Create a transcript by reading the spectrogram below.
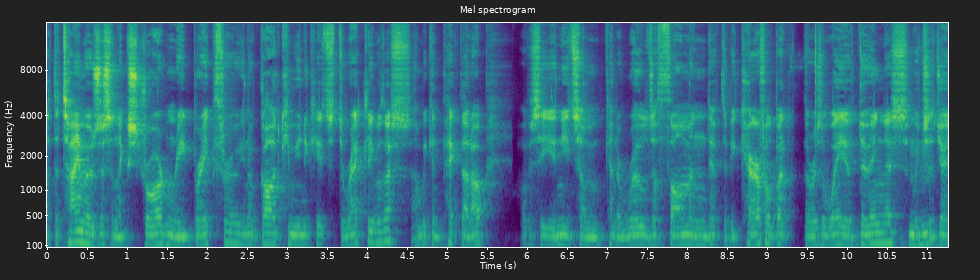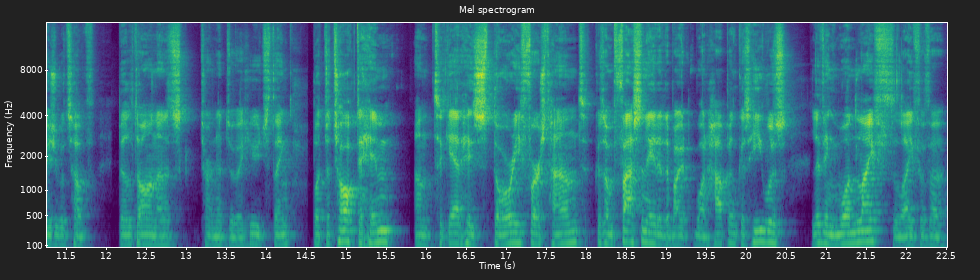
At the time, it was just an extraordinary breakthrough. You know, God communicates directly with us, and we can pick that up. Obviously, you need some kind of rules of thumb and you have to be careful, but there is a way of doing this, mm-hmm. which the Jesuits have built on, and it's turned into a huge thing. But to talk to him and to get his story firsthand, because I'm fascinated about what happened, because he was living one life, the life of a,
